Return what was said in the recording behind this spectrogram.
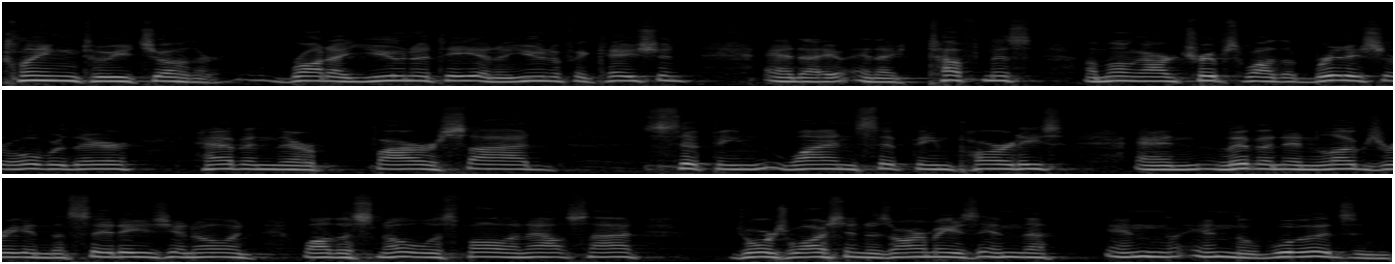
cling to each other, brought a unity and a unification and a, and a toughness among our troops while the British are over there having their fireside sipping, wine sipping parties and living in luxury in the cities, you know, and while the snow was falling outside, George Washington's army is in the in in the woods and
